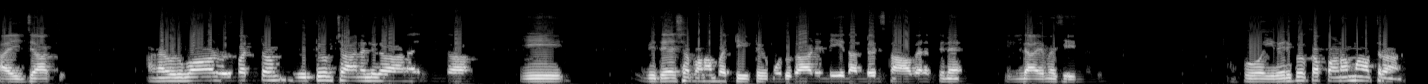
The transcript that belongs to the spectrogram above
ഹൈജാക്ക് അങ്ങനെ ഒരുപാട് ഒരു പറ്റം യൂട്യൂബ് ചാനലുകളാണ് എന്താ ഈ വിദേശ പണം പറ്റിയിട്ട് മുതുകാടിന്റെ ഈ നല്ലൊരു സ്ഥാപനത്തിന് ഇല്ലായ്മ ചെയ്യുന്നത്. അപ്പോൾ ഇവർക്കൊക്കെ പണം മാത്രമാണ്.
